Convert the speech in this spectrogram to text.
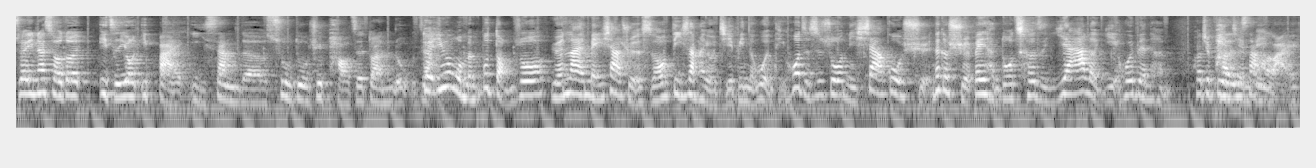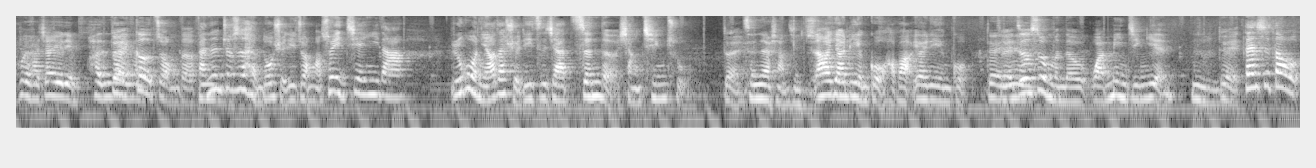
所以那时候都一直用一百以上的速度去跑这段路。对，因为我们不懂说原来没下雪的时候地上还有结冰的问题，或者是说你下过雪，那个雪被很多车子压了也会变得很会就喷上来，会好像有点喷。对，各种的，反正就是很多雪地状况。嗯。所以建议大家，如果你要在雪地自驾，真的想清楚，对，真的要想清楚，然后要练过，好不好？要练过。对，对，这是我们的玩命经验。嗯，对。但是到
